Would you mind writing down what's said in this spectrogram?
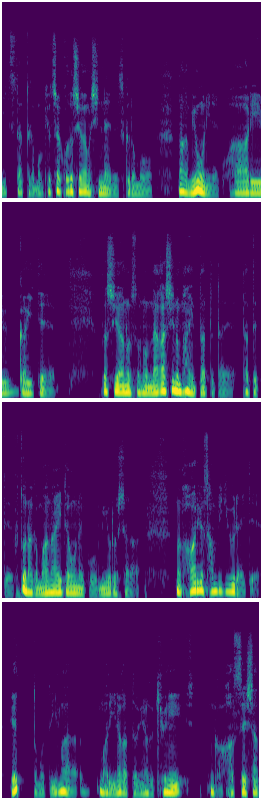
いつだったか、もう今年は今年かもしれないですけども、なんか妙にね、こうハーリーがいて、私、あの、その流しの前に立ってて、立ってて、ふとなんかまな板をね、こう見下ろしたら、なんかハーリーが3匹ぐらいいて、えと思って、今までいなかったのになんか急になんか発生した、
